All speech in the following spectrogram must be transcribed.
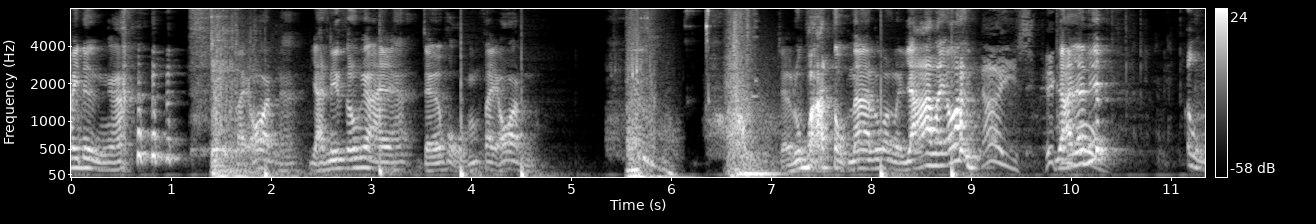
ไปหนึ่งฮะไซออนนะอย่านิดต้องไงฮะเจอผมไซออนเจอลูกบาสตบหน้าล่วงเลยอยาไซออน Nice pick อย่า and อย่านิด roll. โอ้โห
